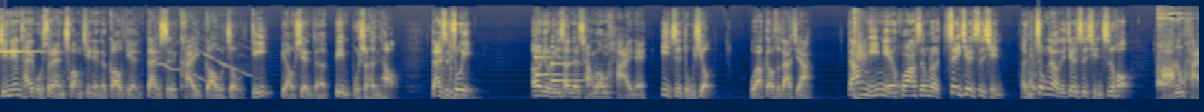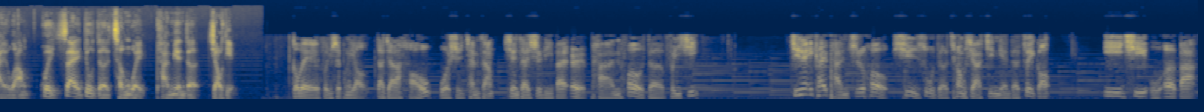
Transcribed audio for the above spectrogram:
今天台股虽然创今年的高点，但是开高走低，表现的并不是很好。但是注意，二六零三的长荣海呢一枝独秀。我要告诉大家，当明年发生了这件事情，很重要的一件事情之后，航海王会再度的成为盘面的焦点。各位粉丝朋友，大家好，我是蔡明彰，现在是礼拜二盘后的分析。今天一开盘之后，迅速的创下今年的最高一七五二八，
